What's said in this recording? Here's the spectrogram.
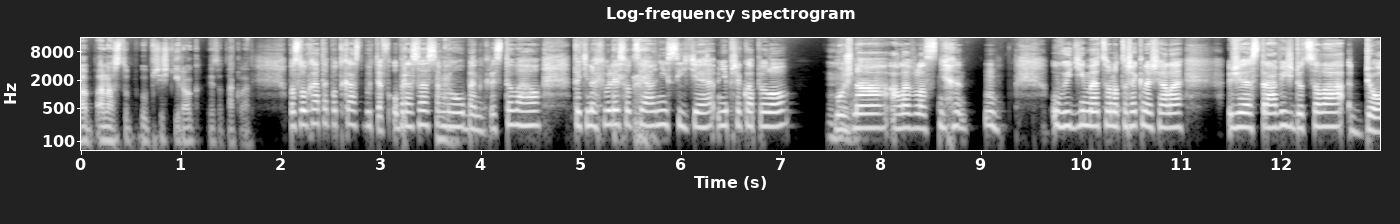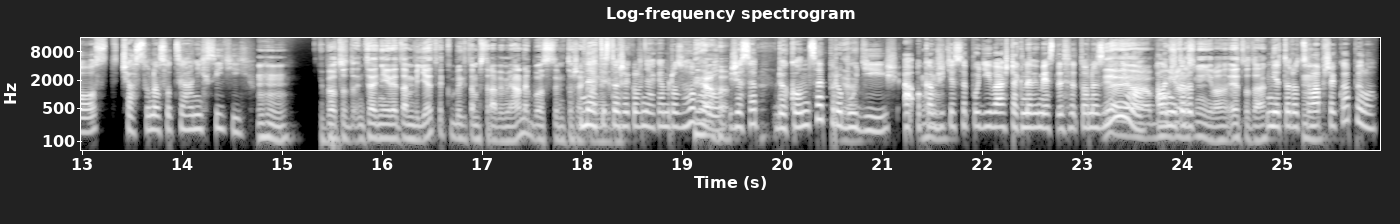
a, a nastupu příští rok. Je to takhle. Posloucháte podcast Buďte v obraze se mnou hmm. Ben Kristoval. Teď na chvíli sociální sítě mě překvapilo, Mm-hmm. Možná, ale vlastně hm, uvidíme, co na to řekneš, ale že strávíš docela dost času na sociálních sítích. Mm-hmm. Bylo to, to někde tam vidět, jako by tam strávím já, nebo jsem to řekl Ne, ty někde? jsi to řekl v nějakém rozhovoru, jo. že se dokonce probudíš a okamžitě mm. se podíváš, tak nevím, jestli se to nezměnilo, jo, jo, ale mě to, do, změnilo, je to tak. mě to docela mm. překvapilo.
